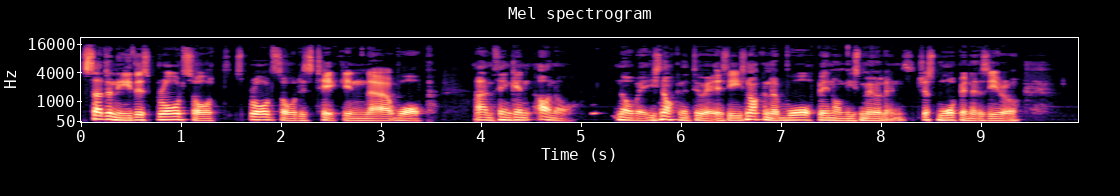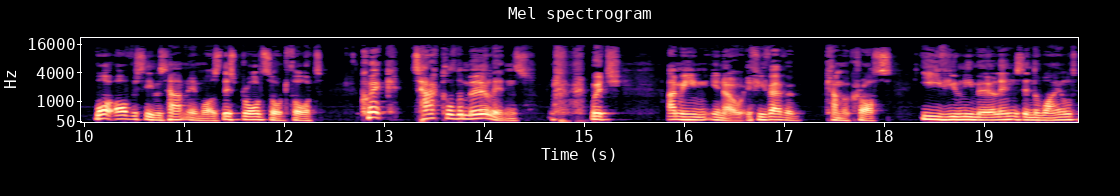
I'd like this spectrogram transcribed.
suddenly this broadsword, broadsword is taking uh, warp. And I'm thinking, oh no, no way, he's not going to do it, is he? He's not going to warp in on these Merlins, just warp in at zero. What obviously was happening was this broadsword thought, quick, tackle the Merlins, which, I mean, you know, if you've ever come across Eve Uni Merlins in the wild,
